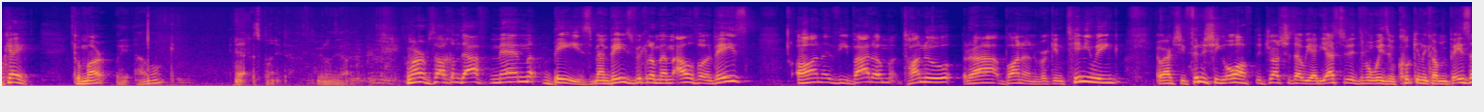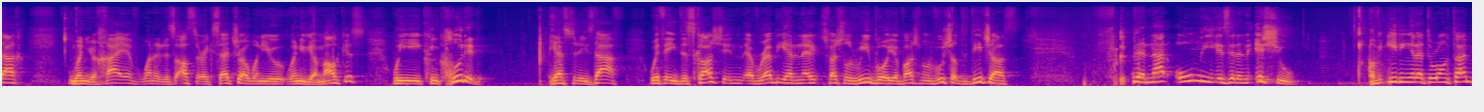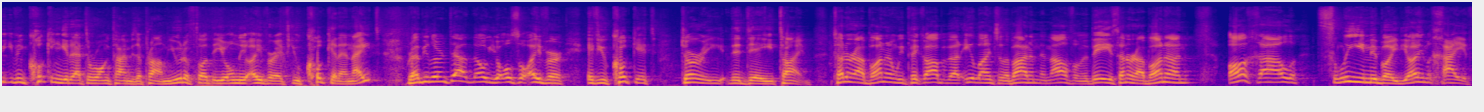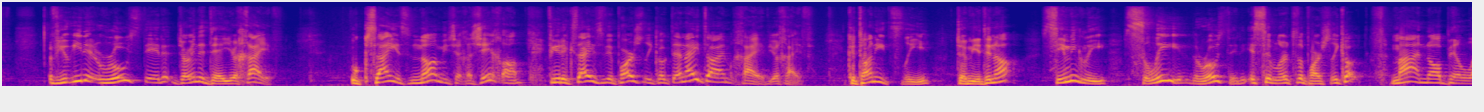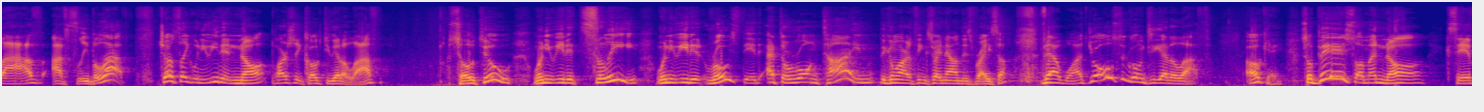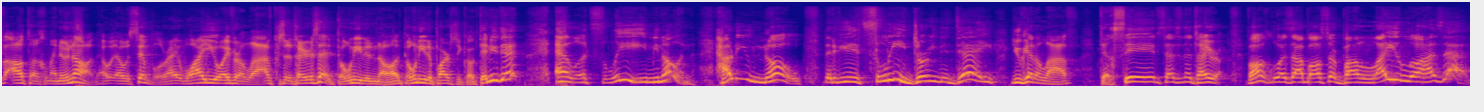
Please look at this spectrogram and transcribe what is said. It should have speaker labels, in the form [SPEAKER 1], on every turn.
[SPEAKER 1] Okay, Gemara. Wait, how long? Yeah, it's plenty of time. We don't need that. Gemara Pesachim Daf Mem Beis. Mem Beis, Bikram Mem Alpha and Beis. On the bottom, Tanu Ra Banan. We're continuing, we're actually finishing off the drushes that we had yesterday, different ways of cooking the Karban Pesach, when you're chayev, when it is usher, etc., when you when you get malchus. We concluded yesterday's daf with a discussion. Uh, Rebbe had a special reboy of Bashma Vushal to teach us that not only is it an issue of eating it at the wrong time, even cooking it at the wrong time is a problem. You would have thought that you only over if you cook it at night. Rabbi learned out, no, you're also over if you cook it during the daytime. Tanar Rabbanan, we pick up about eight lines on the bottom, Mem Alpha, Mem Beis, Tanar Rabbanan, Achal Tzli Mibayid Yoim Chayif. If you eat it roasted during the day, you're chayif. Uksayis mishachashecha. If you eat uksayis if you partially cooked at nighttime, chayif, you're chayif. Katani tzli, dom Seemingly, sli, the roasted, is similar to the partially cooked. Ma no belav, av sli belav. Just like when you eat it no, partially cooked, you get a lav. So too, when you eat it sli, when you eat it roasted at the wrong time, the Gemara thinks right now in this brisa, that what? You're also going to get a lav. Okay, so bish no, Ksev al tachmenu na. That, was simple, right? Why you ever laugh? Because the Torah said, don't eat a na, don't eat a partially cooked. Then you did. El tzli minolin. How do you know that if you eat sli during the day, you get a lav? Tersev says in the Torah,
